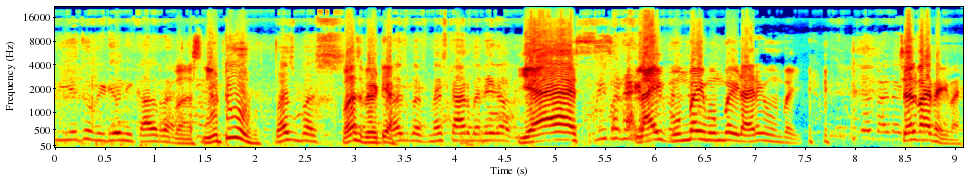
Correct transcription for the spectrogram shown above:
तू ये जो वीडियो निकाल रहा है. बस युट्यूब बस बस. बस भेटूया. बस बस मैं स्टार बनेगा yes. Live Mumbai Mumbai direct Mumbai. चल बाय भाई बाय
